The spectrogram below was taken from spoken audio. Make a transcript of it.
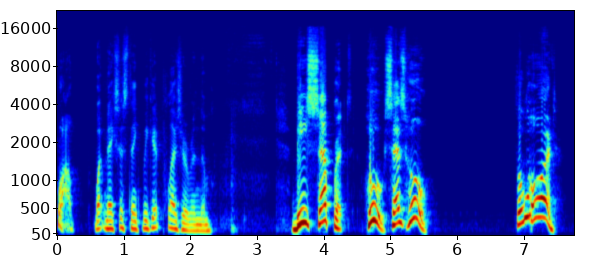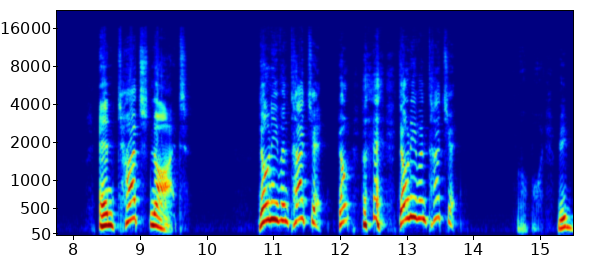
Well, what makes us think we get pleasure in them. Be separate. Who? Says who? The Lord. And touch not. Don't even touch it. Don't, don't even touch it. Oh boy. Read,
